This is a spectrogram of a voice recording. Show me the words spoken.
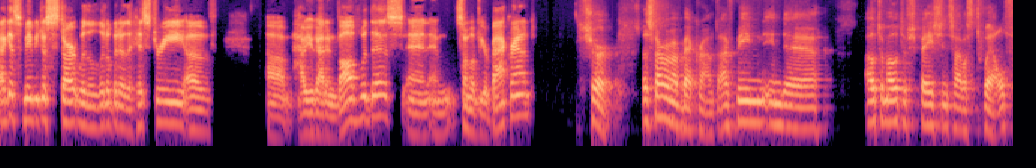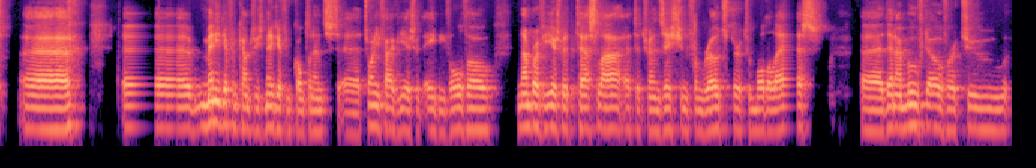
I guess, maybe just start with a little bit of the history of um, how you got involved with this and and some of your background? Sure. Let's start with my background. I've been in the automotive space since I was 12. Uh, uh, many different countries, many different continents, uh, 25 years with AB Volvo, number of years with Tesla at the transition from Roadster to Model S. Uh, then I moved over to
